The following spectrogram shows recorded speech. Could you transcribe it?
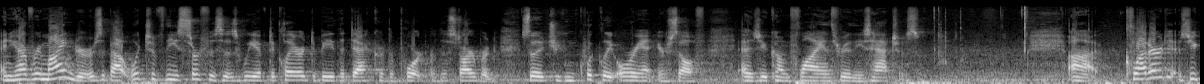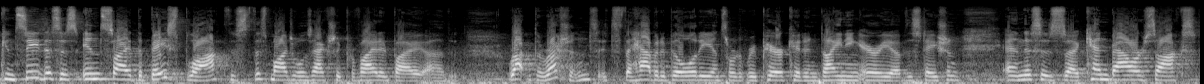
And you have reminders about which of these surfaces we have declared to be the deck or the port or the starboard so that you can quickly orient yourself as you come flying through these hatches. Uh, cluttered, as you can see, this is inside the base block. This, this module is actually provided by uh, the Russians. It's the habitability and sort of repair kit and dining area of the station. And this is uh, Ken Bowersox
